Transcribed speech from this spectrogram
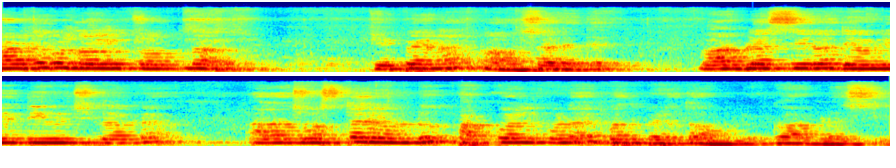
ఆడితో కూడా నలుగురు చూస్తున్నారు. చెప్పానా? ఆ, సరే అయితే. గాడ్ బ్లెస్ యూ దేవుని దీవించుగాక. అలా చూస్తూనే ఉండు పక్క వాళ్ళని కూడా ఇబ్బంది పెడతా ఉండు. గాడ్ బ్లెస్ యూ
